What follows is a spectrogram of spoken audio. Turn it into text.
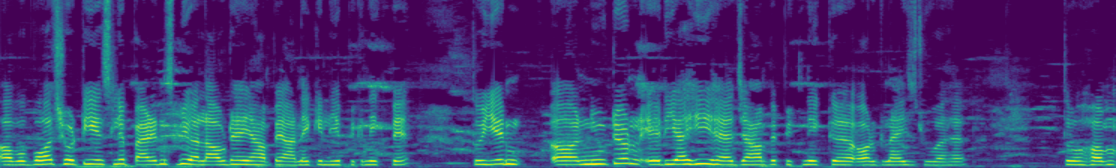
और वो बहुत छोटी है, इसलिए पेरेंट्स भी अलाउड है यहाँ पे आने के लिए पिकनिक पे। तो ये न्यूटन एरिया ही है जहाँ पे पिकनिक ऑर्गेनाइज हुआ है। तो हम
